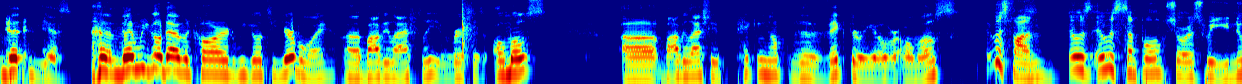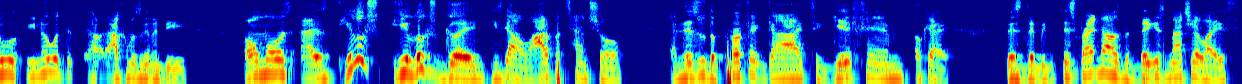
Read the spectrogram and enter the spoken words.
then- yes. then we go down the card. We go to your boy, uh, Bobby Lashley versus Omos. Uh, Bobby Lashley picking up the victory over Omos. It was fun. It was it was simple, short and sweet. You knew you knew what the outcome was going to be. Omos as he looks, he looks good. He's got a lot of potential, and this was the perfect guy to give him. Okay, this is the this right now is the biggest match of your life.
